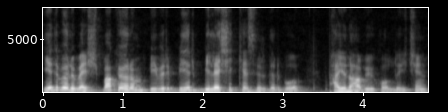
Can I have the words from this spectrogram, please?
7 bölü 5. Bakıyorum bir, bir, bileşik kesirdir bu. Payı daha büyük olduğu için.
